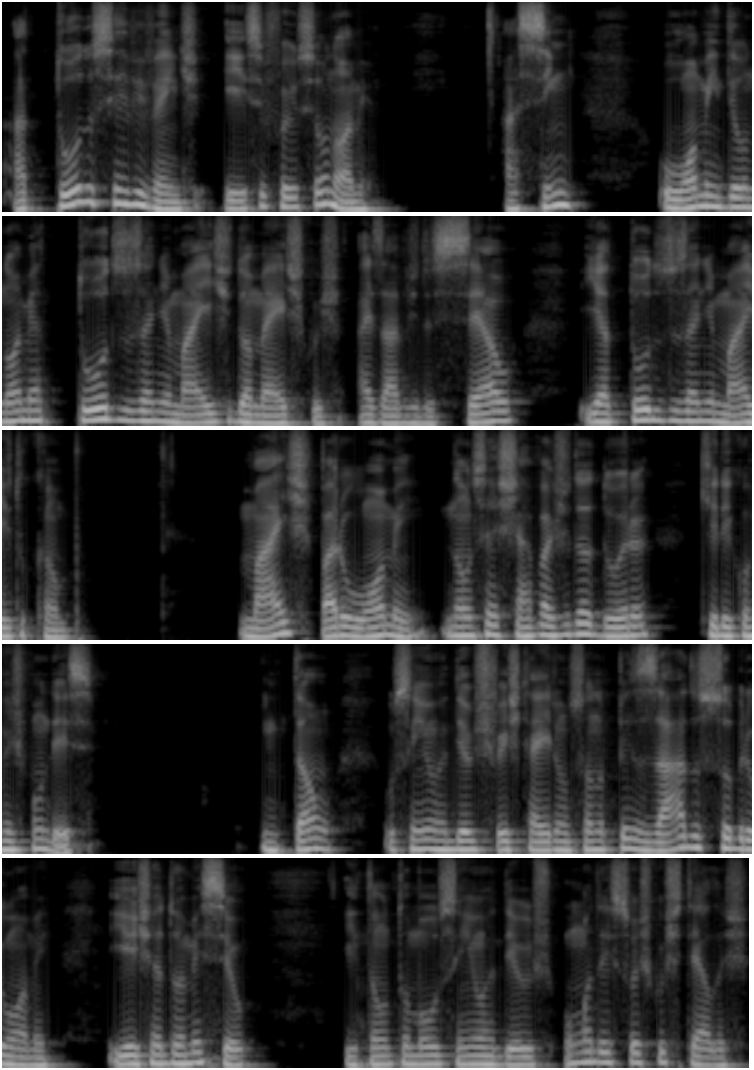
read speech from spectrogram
a todo ser vivente, esse foi o seu nome. Assim, o homem deu nome a todos os animais domésticos, às aves do céu e a todos os animais do campo. Mas para o homem não se achava ajudadora que lhe correspondesse. Então o Senhor Deus fez cair um sono pesado sobre o homem, e este adormeceu. Então tomou o Senhor Deus uma das suas costelas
